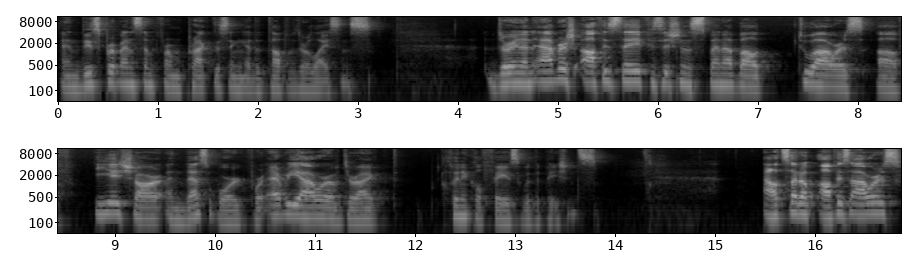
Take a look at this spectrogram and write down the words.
and this prevents them from practicing at the top of their license. During an average office day, physicians spend about two hours of EHR and desk work for every hour of direct clinical phase with the patients. Outside of office hours,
